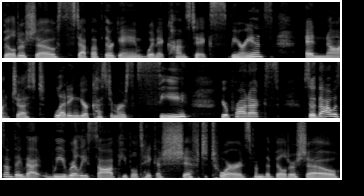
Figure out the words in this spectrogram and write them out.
Builder Show step up their game when it comes to experience and not just letting your customers see your products. So that was something that we really saw people take a shift towards from the builder show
